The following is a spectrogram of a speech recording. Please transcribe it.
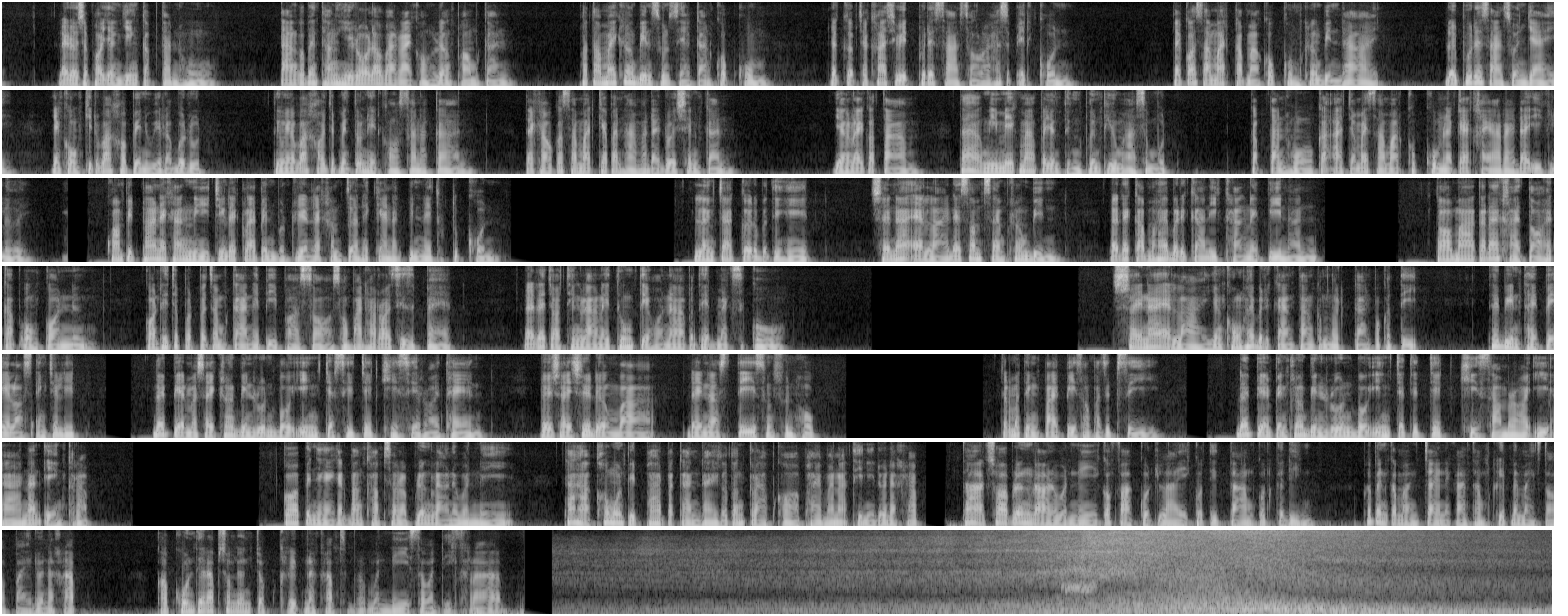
006 และโดยเฉพาะอย่างยิ่งกับตันโฮต่างก็เป็นทั้งฮีโร่และวายร้ายของเรื่องพร้อมกัน เพราะทำให้เครื่องบินสูญเสียการควบคุม และเกือบจะฆ่าชีวิตผู้โดยสาร 251 คน แต่ก็สามารถกลับมาควบคุมเครื่องบินได้ โดยผู้โดยสารส่วนใหญ่ยังคงคิดว่าเขาเป็นวีรบุรุษ ถึงแม้ว่าเขาจะเป็นต้นเหตุของสถานการณ์ แต่เขาก็สามารถแก้ปัญหามาได้ด้วยเช่นกัน อย่างไรก็ตาม ถ้าหากมีเมฆมากไปจนถึงพื้นผิวมหาสมุทร กัปตันโฮก็อาจจะไม่สามารถควบคุมและแก้ไขอะไรได้อีกเลย ความผิดพลาดในครั้งนี้จึงได้กลายเป็นบทเรียนและคำเตือนให้แก่นักบินในทุกๆ คน หลังจากเกิดอุบัติเหตุ China Airlines ได้ซ่อมแซมเครื่องบิน และได้กลับมาให้บริการอีกครั้งในปีนั้น ต่อมาก็ได้ขายต่อให้กับองค์กรหนึ่ง ก่อนที่จะปลดประจำการในปีพศ 2548 และได้จอดทิ้งร้างในทุ่งเตียโฮนาประเทศเม็กซิโก China Airlines ยังคงให้บริการตามกำหนดการปกติ เที่ยวบินไทเปลอสแองเจลิสได้เปลี่ยนมาใช้เครื่องบินรุ่น Boeing 747-400 แทน โดยใช้ชื่อเดิมว่า Dynasty 006 จนมาถึงปลายปี 2014 ได้เปลี่ยนเป็นเครื่องบินรุ่น Boeing 777-300 ER นั่นเองครับ ก็เป็นยังไงกันบ้างครับสำหรับเรื่องราวในวันนี้ ถ้าหากข้อมูลผิดพลาดประการใดก็ต้องกราบขออภัยมาณที่นี้ด้วยนะครับ ถ้าหากชอบเรื่องราวในวันนี้ก็ฝากกดไลค์ กดติดตาม กดกระดิ่ง เพื่อเป็นกำลังใจในการทำคลิปใหม่ๆต่อไปด้วยนะครับ ขอบคุณที่รับชมจนจบคลิปนะครับสำหรับวันนี้ สวัสดีครับ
